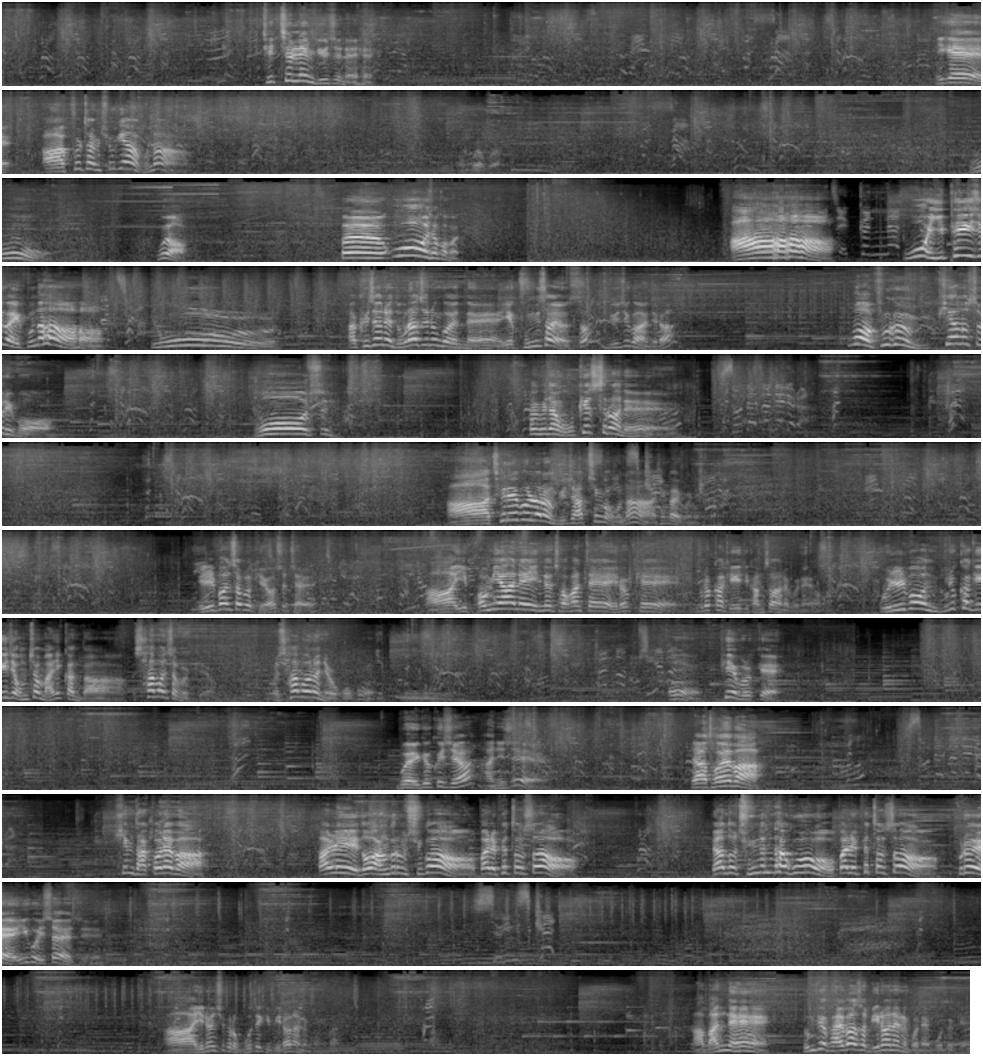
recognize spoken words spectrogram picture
뒤틀린 뮤즈네. 이게 아 쿨타임 휴게하구나. 어 뭐야 뭐야. 오. 뭐야? 뻥. 우와 잠깐만 아. 우와 이 페이지가 있구나. 오 아 그 전에 놀아주는 거였네. 얘 궁사였어? 뮤즈가 아니라? 우와 부금. 피아노 소리 봐 와씨. 그냥 오케스트라네. 쏟아져 내려라. 아 트래블러랑 뮤즈 합친 거구나 생각해보니까 1번 써볼게요 수철. 아이 범위 안에 있는 적한테 이렇게 무력화 게이지 감소하네 보네요. 1번 무력화 게이지 엄청 많이 깐다. 4번 써볼게요. 4번은 요거고. 오. 피해볼게. 뭐야 이게 끝이야? 아니지? 야 더 해봐. 힘 다 꺼내봐 빨리 너 안 그러면 죽어. 빨리 패턴 써 야 너 죽는다고. 빨리 패턴 써. 그래 이거 있어야지. 아 이런 식으로 모델기 밀어내는 건가? 아 맞네. 음표 밟아서 밀어내는 거네 모델게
